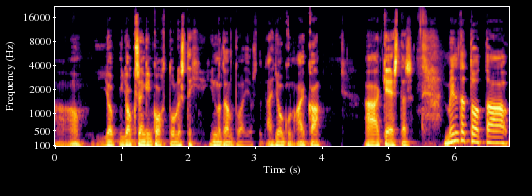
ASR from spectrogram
äh, jokseenkin kohtuullisesti hinnoiteltua, jos tätä jonkun aikaa ää, kestäisi. Miltä tuota,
